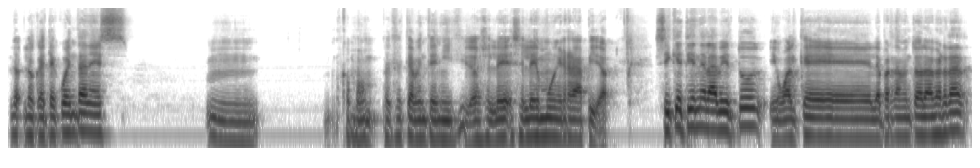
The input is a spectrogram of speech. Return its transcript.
lo, que te cuentan es mm, como perfectamente nítido, se lee, muy rápido. Sí que tiene la virtud, igual que el Departamento de la Verdad,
